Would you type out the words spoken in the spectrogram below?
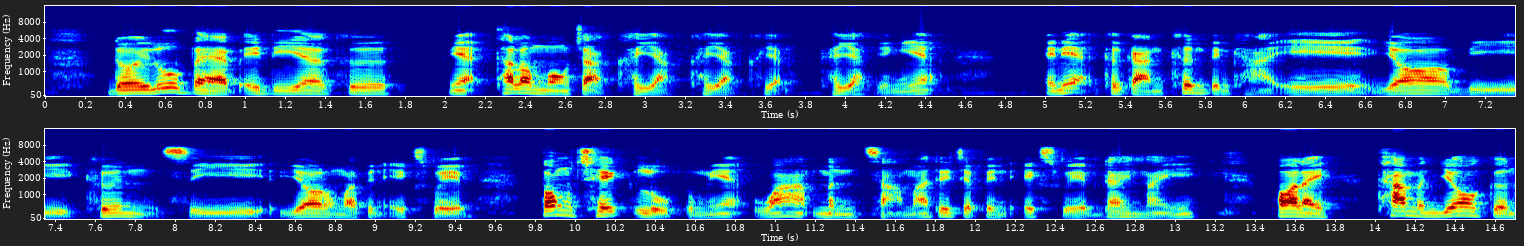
3 โดยรูปแบบไอเดียคือ เนี่ยถ้าเรามองจากขยักขยักขยักขยักอย่างเงี้ยไอเนี้ยคือการขึ้นเป็นขา A ย่อ B ขึ้น C ย่อลงมาเป็น X wave ต้องเช็คลูปตรงนี้ว่ามันสามารถที่จะเป็น X wave ได้ไหม เพราะอะไร ถ้ามันย่อเกิน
